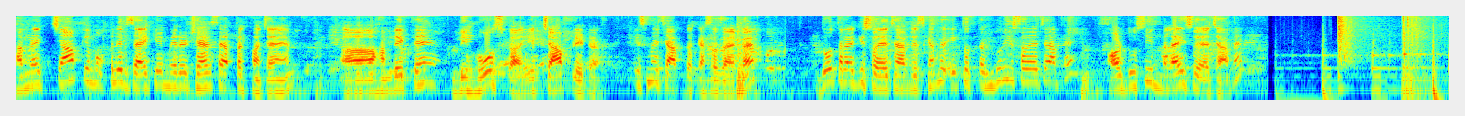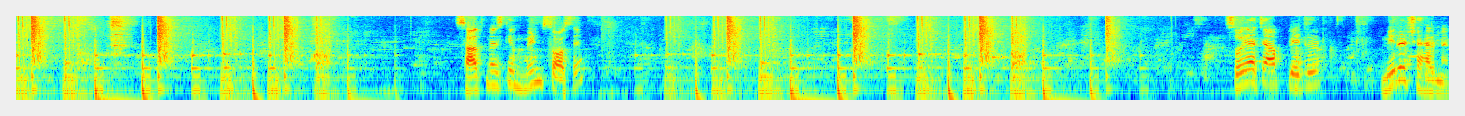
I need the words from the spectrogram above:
हमने चाप के मुख्तलिफ़ जायके मेरे शहर से आप तक पहुँचाए हैं। आ, हम देखते हैं दी होस्ट का ये चाप प्लेटर इसमें चाप का कैसा जायका है? दो तरह की सोया चाप है इसके अंदर एक तो तंदूरी सोया चाप है और दूसरी मलाई सोया चाप है। साथ में इसके मिंट सॉस है। सोया चाप प्लेटर मेरठ शहर में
